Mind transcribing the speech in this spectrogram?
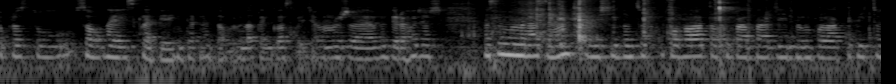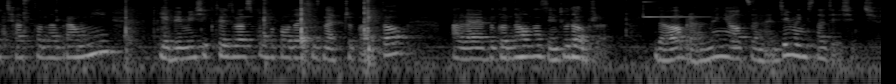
po prostu są na jej sklepie internetowym, dlatego stwierdziłam, że wybiorę. Chociaż następnym razem, jeśli bym coś kupowała, to chyba bardziej bym wolała kupić to ciasto na brownie. Nie wiem, jeśli ktoś z Was spróbował, dajcie znać, czy warto, ale wyglądało na zdjęciu dobrze. Dobra, zmienię ocenę 9 na 10.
